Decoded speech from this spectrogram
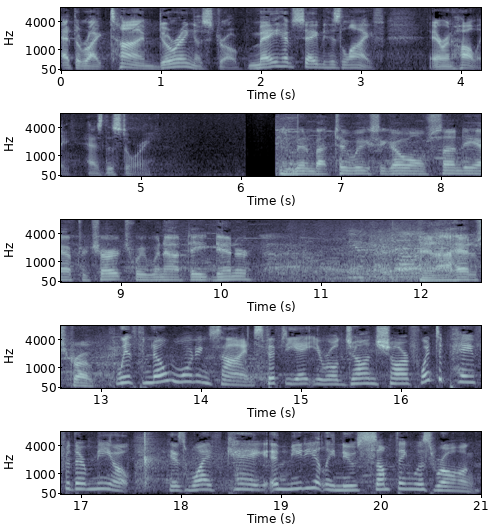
at the right time during a stroke may have saved his life. Aaron Holly has the story. It's been about two weeks ago on Sunday after church. We went out to eat dinner and I had a stroke. With no warning signs, 58 year old John Scharf went to pay for their meal. His wife, Kay, immediately knew something was wrong.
